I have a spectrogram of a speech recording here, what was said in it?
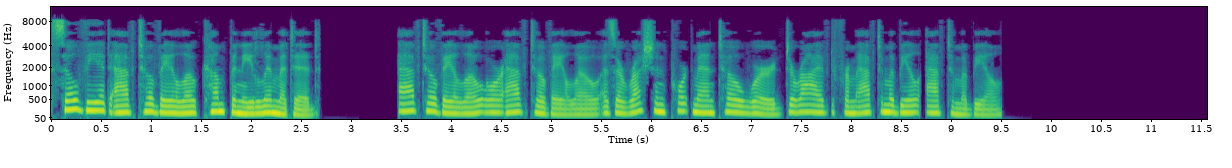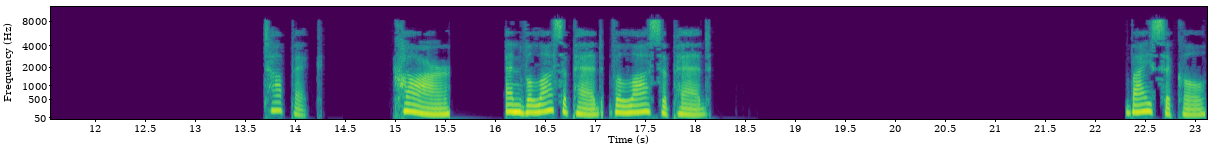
Soviet Avtovelo Company Limited. Avtovelo or Avtovelo is a Russian portmanteau word derived from avtomobil avtomobile. Topic: Car and velocipede velocipede. Bicycle.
